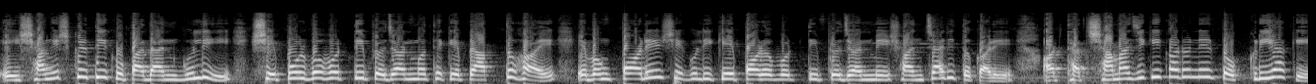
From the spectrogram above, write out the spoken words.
এই সাংস্কৃতিক উপাদানগুলি সে পূর্ববর্তী প্রজন্ম থেকে প্রাপ্ত হয় এবং পরে সেগুলিকে পরবর্তী প্রজন্মে সঞ্চারিত করে। অর্থাৎ সামাজিকীকরণের প্রক্রিয়াকে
